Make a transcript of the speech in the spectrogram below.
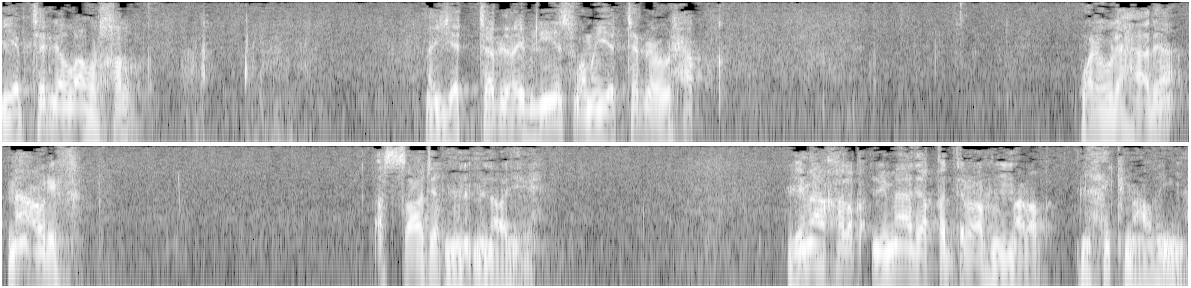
ليبتلي الله الخلق. من يتبع إبليس ومن يتبع الحق. ولولا هذا ما عرف. الصادق من, من غيره. لما خلق لماذا قدر له المرض؟ لحكمة عظيمة.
